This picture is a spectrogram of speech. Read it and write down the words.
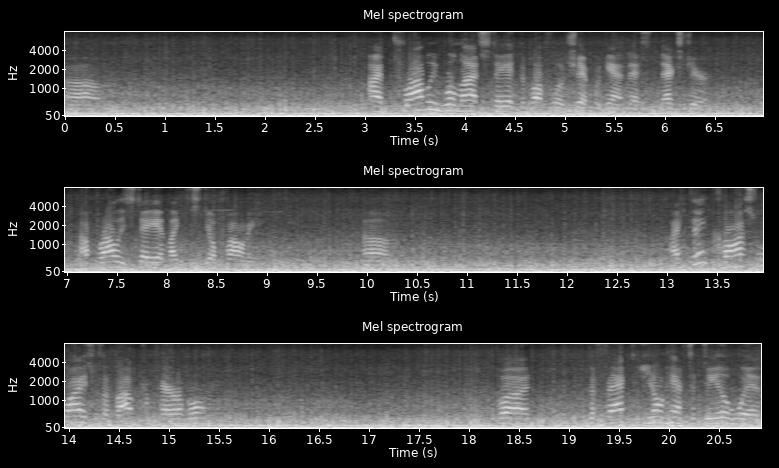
Um, I probably will not stay at the Buffalo Chip again next, next year. I'll probably stay at like the Steel Pony. Um, I think cost-wise was about comparable. But the fact that you don't have to deal with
